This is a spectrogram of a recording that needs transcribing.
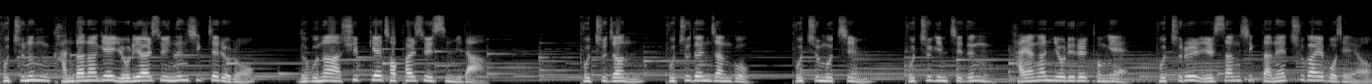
부추는 간단하게 요리할 수 있는 식재료로 누구나 쉽게 접할 수 있습니다. 부추전, 부추된장국, 부추무침, 부추김치 등 다양한 요리를 통해 부추를 일상 식단에 추가해 보세요.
